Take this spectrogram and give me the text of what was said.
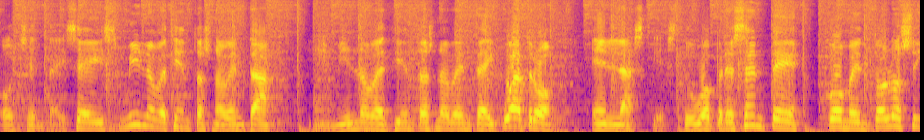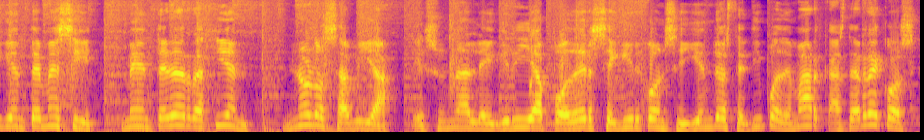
86, 1990 y 1994, en las que estuvo presente, comentó lo siguiente Messi, me enteré recién, no lo sabía, es una alegría poder seguir consiguiendo este tipo de marcas de récords,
